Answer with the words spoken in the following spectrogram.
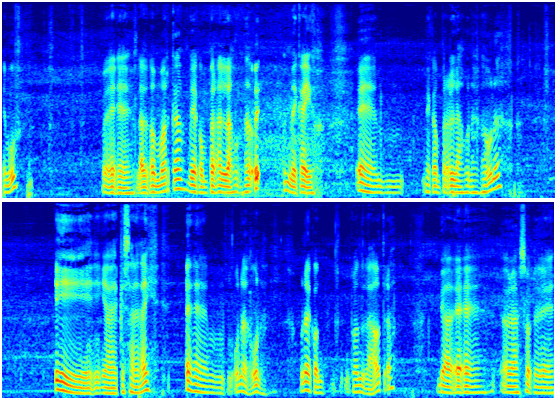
el Move. Pues las dos marcas, voy a comprarlas una. Uy, me caigo. Eh, voy a comprarlas una a una. Y, a ver qué sale de ahí. Eh, una a una. Una con, con la otra. Voy a hablar sobre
